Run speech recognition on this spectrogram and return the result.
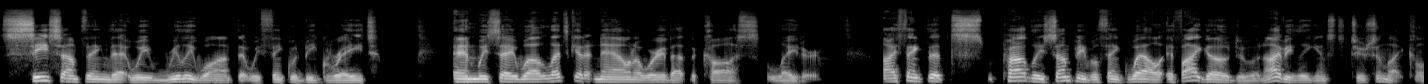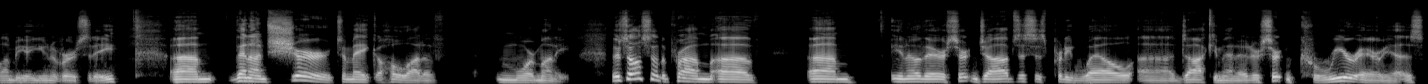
see something that we really want that we think would be great. And we say, well, let's get it now and I'll worry about the costs later. I think that probably some people think, well, if I go to an Ivy League institution like Columbia University, um, then I'm sure to make a whole lot of more money. There's also the problem of, um, you know, there are certain jobs, this is pretty well uh, documented, or certain career areas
